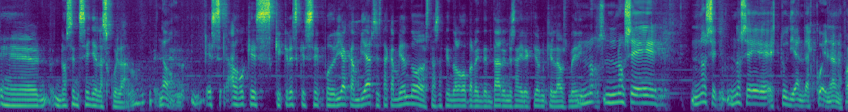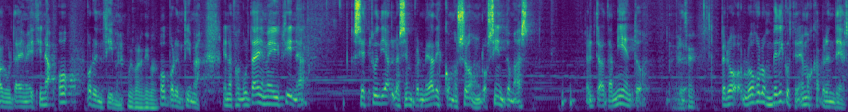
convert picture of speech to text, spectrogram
eh, no se enseña en la escuela, ¿no? No. Eh, ¿Es algo que, es, que crees que se podría cambiar? ¿Se está cambiando? ¿O estás haciendo algo para intentar en esa dirección que los médicos...? No, no se no se, no se estudia en la escuela, en la Facultad de Medicina, o por encima. Muy por encima. O por encima. En la Facultad de Medicina se estudian las enfermedades como son, los síntomas, el tratamiento. Pero luego los médicos tenemos que aprender.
